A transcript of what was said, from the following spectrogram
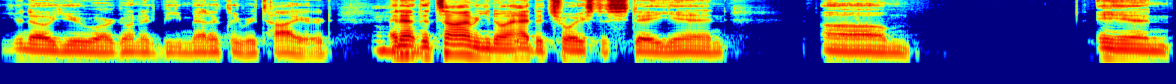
You know, you are going to be medically retired, and at the time, you know, I had the choice to stay in, um, and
